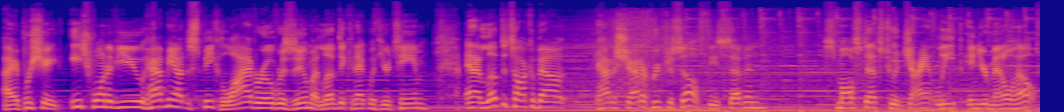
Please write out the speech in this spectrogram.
I appreciate each one of you. Have me out to speak live or over Zoom. I'd love to connect with your team. And I'd love to talk about how to shatterproof yourself, these seven small steps to a giant leap in your mental health.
